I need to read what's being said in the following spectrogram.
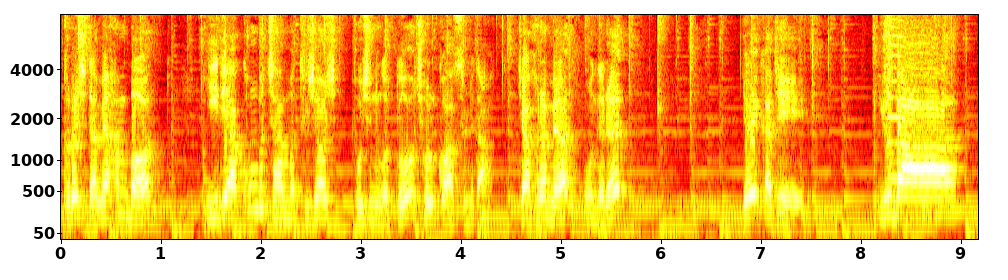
그러시다면 한번 이데아 콤부차 한번 드셔보시는 것도 좋을 것 같습니다. 자, 그러면 오늘은 여기까지. 유바!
